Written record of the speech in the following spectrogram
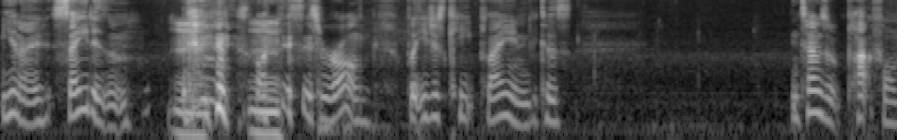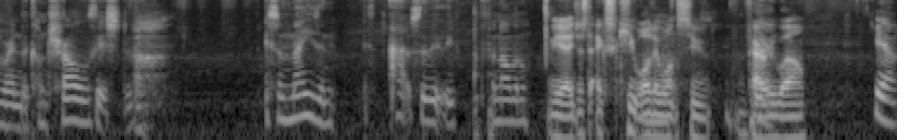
You know, sadism Mm. it's like Mm. this is wrong, but you just keep playing because, in terms of platformer and the controls, it's ah, it's amazing. It's absolutely phenomenal. Yeah, just execute what it Mhm. wants to very Yeah. well. Yeah,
